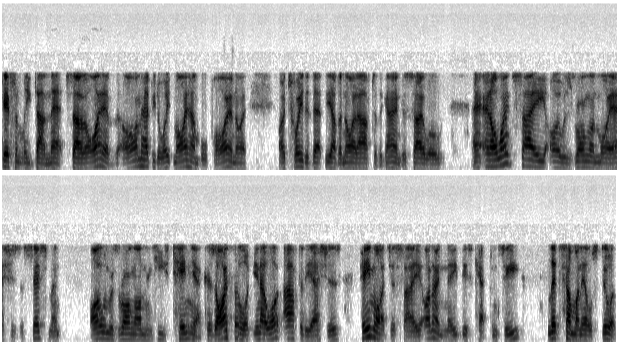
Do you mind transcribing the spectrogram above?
definitely done that. So I have. I'm happy to eat my humble pie, and I, I tweeted that the other night after the game to say, well, and, and I won't say I was wrong on my Ashes assessment. I was wrong on his tenure because I thought, you know what, after the Ashes, he might just say, I don't need this captaincy. Let someone else do it.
